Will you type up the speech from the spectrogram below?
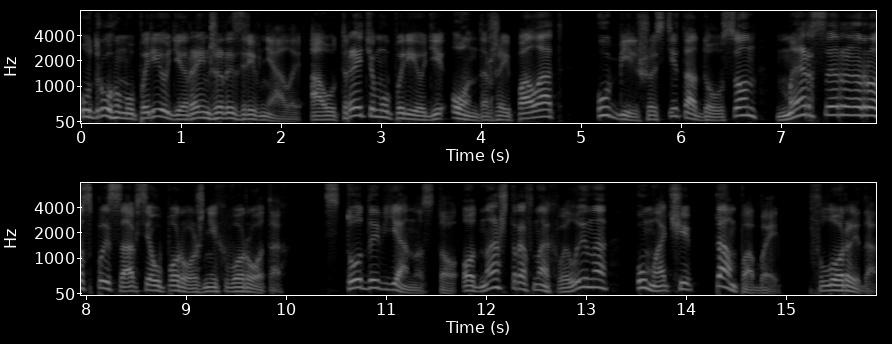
У другому періоді рейнджери зрівняли, а у третьому періоді Ондержей Палат у більшості та Доусон Мерсер розписався у порожніх воротах. 190 – одна штрафна хвилина у матчі Тампа Бей, Флорида.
